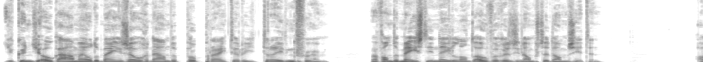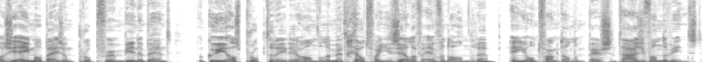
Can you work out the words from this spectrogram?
Je kunt je ook aanmelden bij een zogenaamde proprietary trading firm, waarvan de meeste in Nederland overigens in Amsterdam zitten. Als je eenmaal bij zo'n propfirm binnen bent, dan kun je als proptrader handelen met geld van jezelf en van anderen en je ontvangt dan een percentage van de winst.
